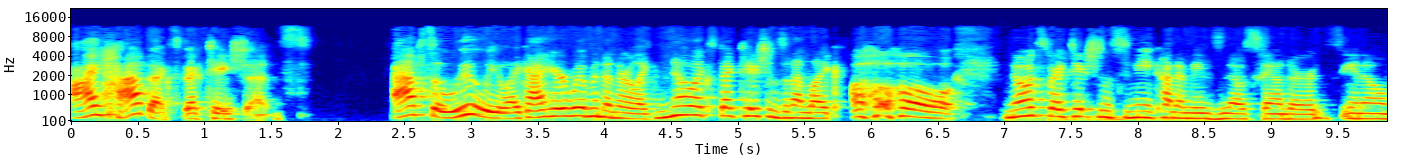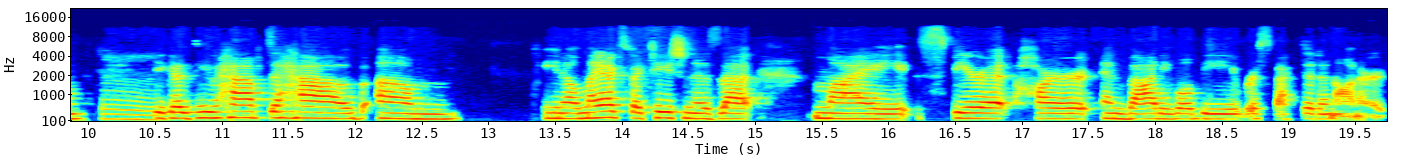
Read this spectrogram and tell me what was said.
I have expectations. Absolutely. Like I hear women and they're like, no expectations. And I'm like, oh, no expectations to me kind of means no standards, you know, mm. because you have to have, um, you know, my expectation is that my spirit, heart, and body will be respected and honored.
